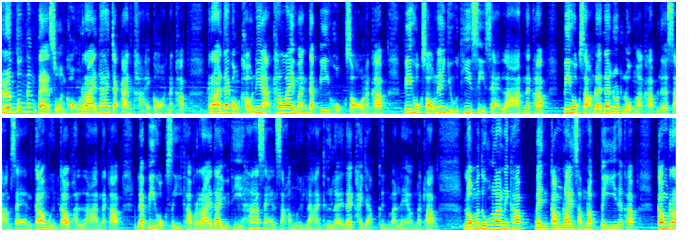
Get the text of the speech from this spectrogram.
เริ่มต้นตั้งแต่ส่วนของรายได้จากการขายก่อนนะครับ รายได้ของเขาเนี่ยถ้าไล่มาตั้งแต่ปี 62 นะครับ ปี 62 เนี่ยอยู่ที่ 4 แสนล้านนะครับ ปี 63 รายได้ลดลงมาครับเหลือ 3 9 9 0 0 0 ล้านนะครับ และปี 64 ครับรายได้อยู่ที่ 5 3 0 0 0 0 ล้าน คือรายได้ขยับขึ้นมาแล้วนะครับลองมาดูข้างล่างนี้ครับเป็นกำไรสำหรับปีนะครับกำไร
